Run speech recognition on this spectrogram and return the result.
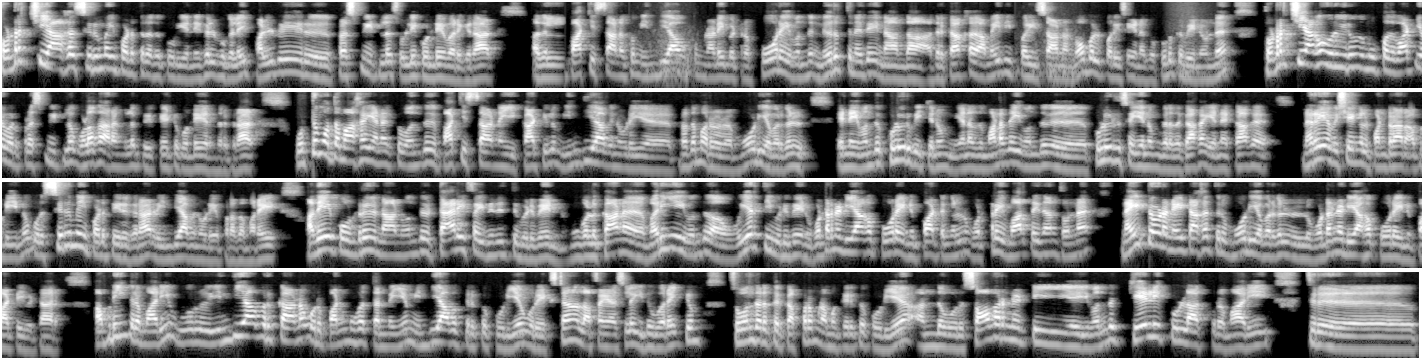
தொடர்ச்சியாக சிறுமைப்படுத்துறதுக்குரிய நிகழ்வுகளை பல்வேறு பிரஸ் மீட்ல சொல்லிக் கொண்டே வருகிறார். அதில் பாகிஸ்தானுக்கும் இந்தியாவுக்கும் நடைபெற்ற போரை வந்து நிறுத்தினதே நான் தான். அதற்காக அமைதி பரிசான நோபல் பரிசை எனக்கு கொடுக்க வேணும்னு தொடர்ச்சியாக ஒரு இருபது முப்பது வாட்டி அவர் பிரஸ் மீட்ல உலக அரங்கில் கேட்டுக்கொண்டே இருந்திருக்கிறார். ஒட்டுமொத்தமாக எனக்கு வந்து பாகிஸ்தானை காட்டிலும் இந்தியாவினுடைய பிரதமர் மோடி அவர்கள் என்னை வந்து குளிர்விக்கணும் எனது மனதை வந்து குளிர் செய்யணுங்கிறதுக்காக எனக்காக நிறைய விஷயங்கள் பண்றார் அப்படின்னு ஒரு சிறுமைப்படுத்தி இருக்கிறார். இந்தியாவினுடைய பிரதமரை. அதே போன்று நான் வந்து டாரிஃபை விதித்து விடுவேன். உங்களுக்கான வரியை வந்து உயர்த்தி விடுவேன். உடனடியாக போரை நிப்பாட்டுங்கள். ஒற்றை வார்த்தை தான் சொன்ன நைட்டோட நைட்டாக திரு மோடி அவர்கள் உடனடியாக போரை நிப்பாட்டி விட்டார். அப்படிங்கிற மாதிரி ஒரு இந்தியாவிற்கான ஒரு பன்முகத்தன்மையும் இந்தியாவுக்கு இருக்கக்கூடிய ஒரு எக்ஸ்டர்னல் அஃபேர்ஸ்ல இதுவரைக்கும் சுதந்திரத்திற்கு அப்புறம் நமக்கு இருக்கக்கூடிய அந்த ஒரு சாவர்னிட்டியை வந்து கேலிக்குள்ளாக்குற மாதிரி திரு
